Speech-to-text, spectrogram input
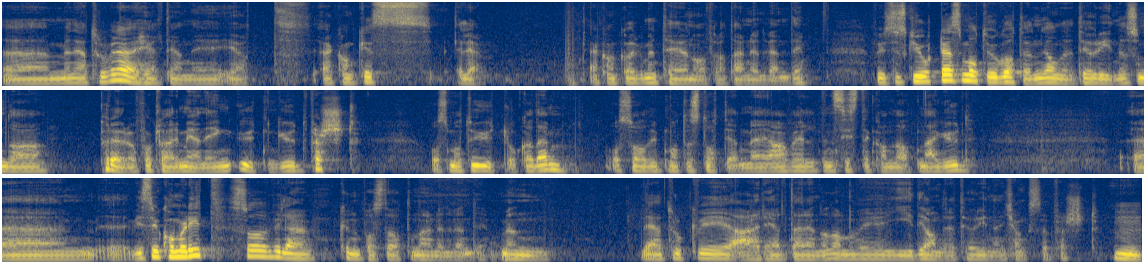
Uh, men jeg tror vel jeg er helt enig i at jeg kan ikke Eller jeg kan ikke argumentere nå for at det er nødvendig. For Hvis vi skulle gjort det, så måtte vi jo gått gjennom de andre teoriene som da prøver å forklare mening uten Gud først. Og så måtte vi utelukka dem. Og så hadde vi på en måte stått igjen med ja vel, den siste kandidaten er Gud. Eh, hvis vi kommer dit, så vil jeg kunne påstå at den er nødvendig. Men jeg tror ikke vi er helt der ennå. Da må vi gi de andre teoriene en sjanse først. Mm.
